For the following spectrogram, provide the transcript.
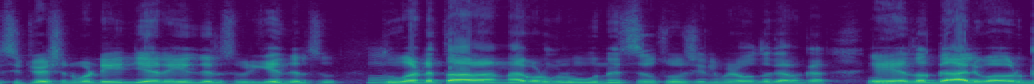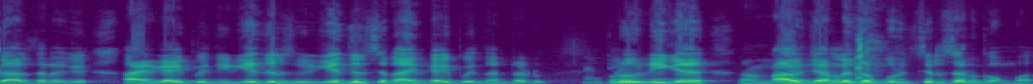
సిచ్యువేషన్ బట్టి ఏం చేయాలి? ఏం తెలుసు? వీడికి ఏం తెలుసు? తూ అంటే తారా నా కొడుకులు ఊరిని సోషల్ మీడియా అవుతుంది కనుక ఏదో గాలి వాగుడు గాలి తనకి ఆయనకి అయిపోయింది. వీడికి ఏం తెలుసు? వీడికి ఏం తెలుసు ఆయనకి అయిపోయింది అంటాడు. అంతే. ఇప్పుడు నీకే నాకు జర్నలిజం గురించి తెలుసు అనుకోమ్మా.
